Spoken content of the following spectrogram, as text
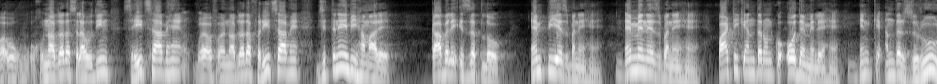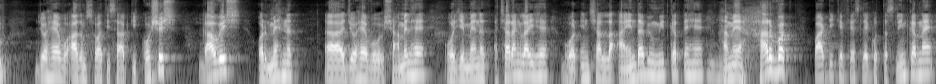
नवाबजादा सलाहुद्दीन सईद साहब हैं नवाबजादा फरीद साहब हैं। जितने भी हमारे काबिल इज़्ज़त लोग, एम पी एस बने हैं, एम एन एस बने हैं पार्टी के अंदर उनको अहदे मिले हैं। इनके अंदर ज़रूर जो है वो आज़म सवाती साहब की कोशिश काविश और मेहनत जो है वो शामिल है और ये मेहनत अच्छा रंग लाई है और इन आइंदा भी उम्मीद करते हैं हमें हर वक्त पार्टी के फैसले को तस्लीम करना है।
